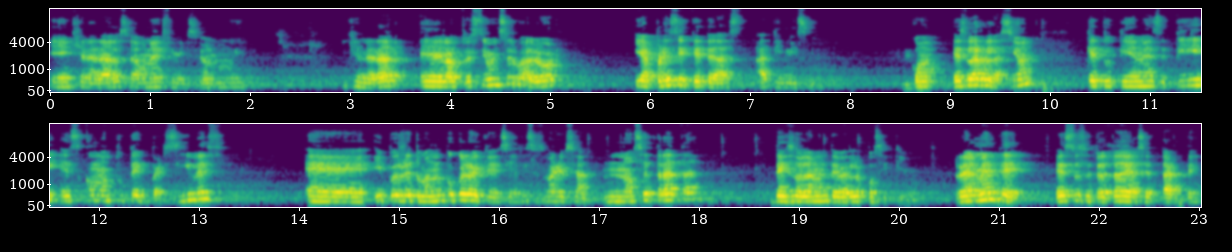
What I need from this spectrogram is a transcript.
y en general, o sea, una definición muy en general, el autoestima es el valor y aprecio que te das a ti mismo. Con- es la relación que tú tienes de ti, es como tú te percibes, Eh, y pues retomando un poco lo que decía Jesús Mario, o sea, no se trata de solamente ver lo positivo. Realmente esto se trata de aceptarte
